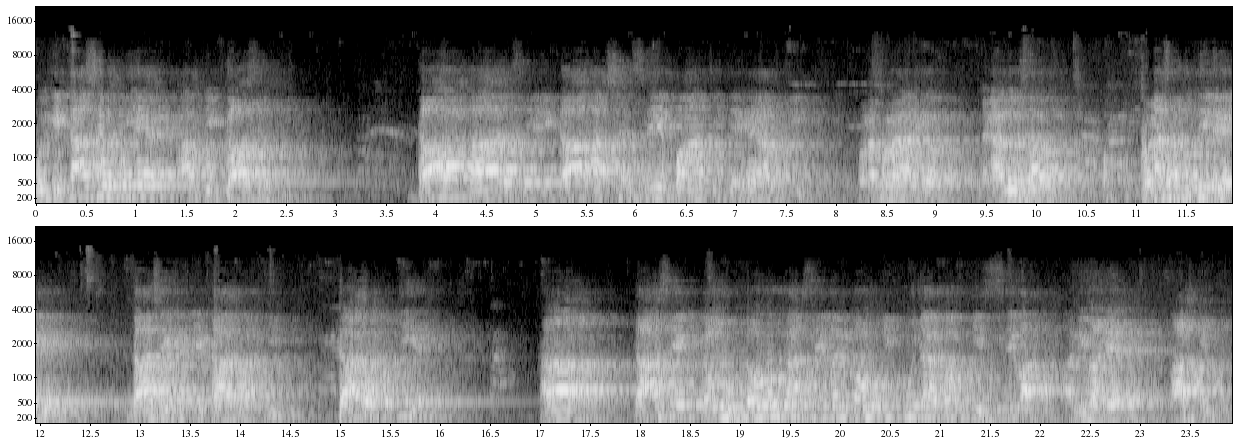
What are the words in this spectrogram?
उनकी का से होती है? आपकी गा से होती है। गा कार से गा अक्षर से पाँच चीज़ें हैं आपकी। थोड़ा थोड़ा आएगा लगा लो साहब थोड़ा सा बुद्धि लगाइए। गा से कहते हैं? गा तो आगी गा तो पक्की है। हाँ गा से गौ गौ का सेवन गौ की पूजा गौ की सेवा अनिवार्य है आपके। लिए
